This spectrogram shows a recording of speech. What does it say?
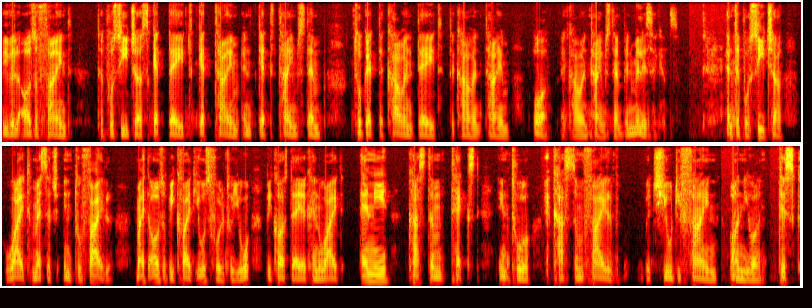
we will also find the procedures get date, get time, and get timestamp to get the current date, the current time, or a current timestamp in milliseconds. And the procedure write message into file might also be quite useful to you because there you can write any custom text into a custom file which you define on your disk.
